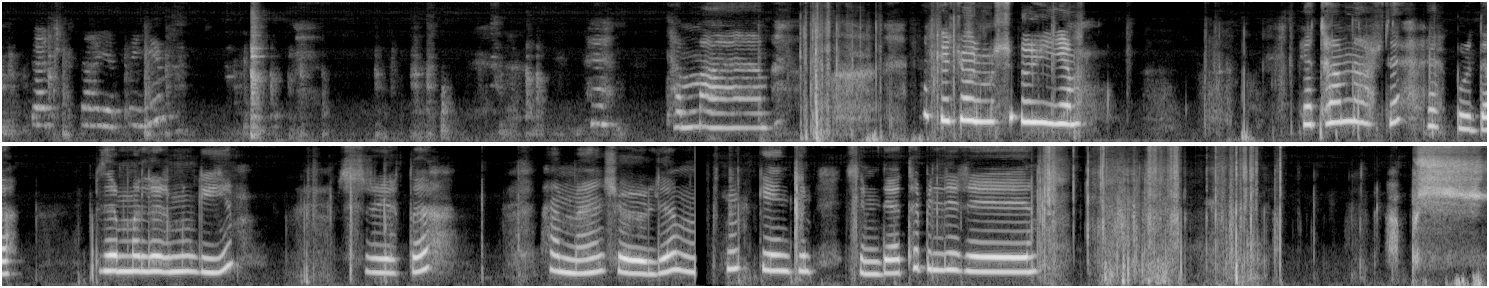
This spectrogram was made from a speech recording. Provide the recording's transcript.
Birazcık daha yapayım. Heh, tamam. Olmuş uyuyayım. Yatağım nerede? Heh, burada. Pijamalarımı giyeyim. Sırada hemen şöyle giyindim. Şimdi yatabilirim.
